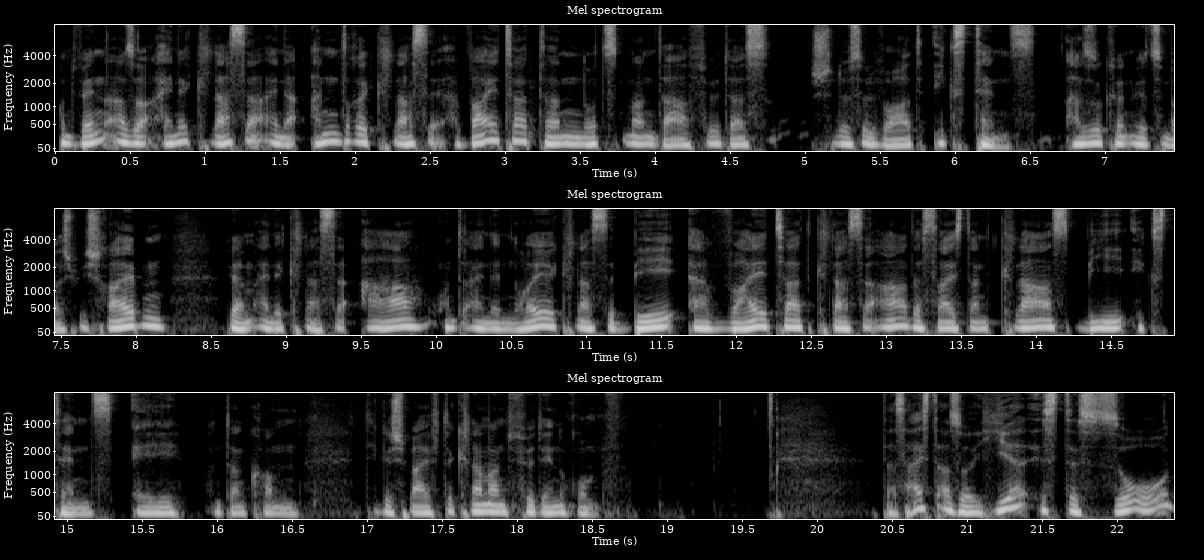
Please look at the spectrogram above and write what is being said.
Und wenn also eine Klasse eine andere Klasse erweitert, dann nutzt man dafür das Schlüsselwort extends. Also könnten wir zum Beispiel schreiben, wir haben eine Klasse A und eine neue Klasse B erweitert Klasse A. Das heißt dann Class B extends A und dann kommen die geschweifte Klammern für den Rumpf. Das heißt also, hier ist es so,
